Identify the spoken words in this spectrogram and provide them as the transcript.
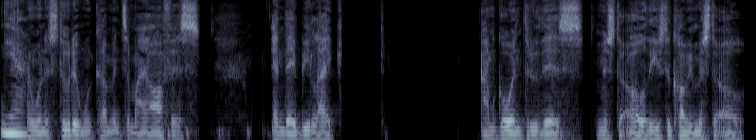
Yeah. And when a student would come into my office and they'd be like, I'm going through this, Mr. O. They used to call me Mr. O.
